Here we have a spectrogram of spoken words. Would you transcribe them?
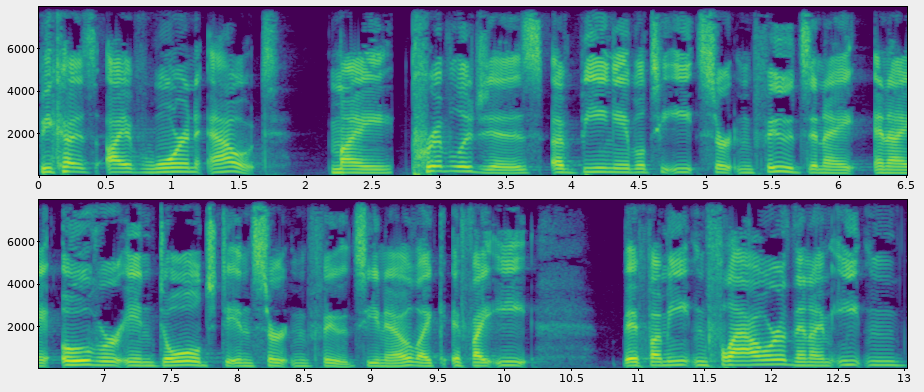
because I've worn out my privileges of being able to eat certain foods and I and I overindulged in certain foods, you know? Like if I eat if I'm eating flour, then I'm eating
